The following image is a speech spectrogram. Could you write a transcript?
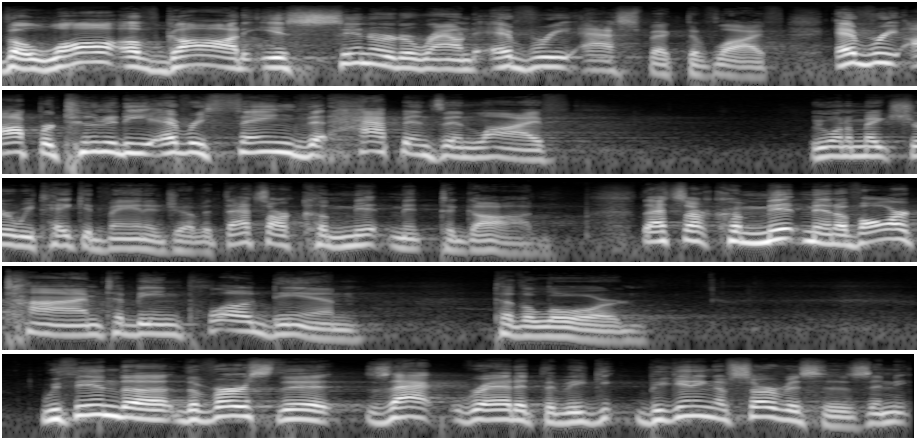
the law of God is centered around every aspect of life. Every opportunity, everything that happens in life, we want to make sure we take advantage of it. That's our commitment to God. That's our commitment of our time to being plugged in to the Lord. Within the, the verse that Zach read at the be- beginning of services, and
